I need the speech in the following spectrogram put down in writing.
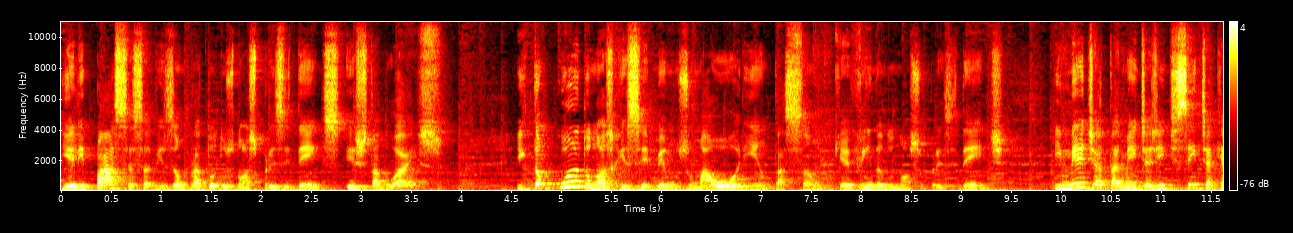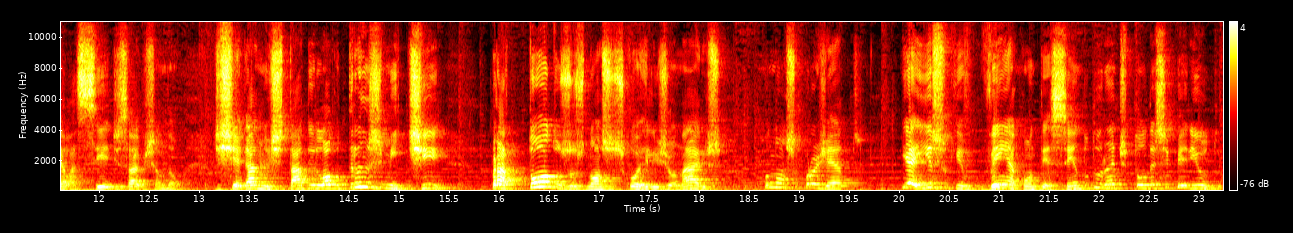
e ele passa essa visão para todos nós presidentes estaduais. Então, quando nós recebemos uma orientação que é vinda do nosso presidente, imediatamente a gente sente aquela sede, sabe, Xandão? De chegar no estado e logo transmitir para todos os nossos correligionários o nosso projeto. E é isso que vem acontecendo durante todo esse período.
